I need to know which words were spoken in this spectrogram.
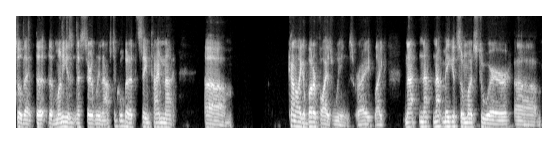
so that the the money isn't necessarily an obstacle, but at the same time not um, kind of like a butterfly's wings, right? Like not not not make it so much to where um,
